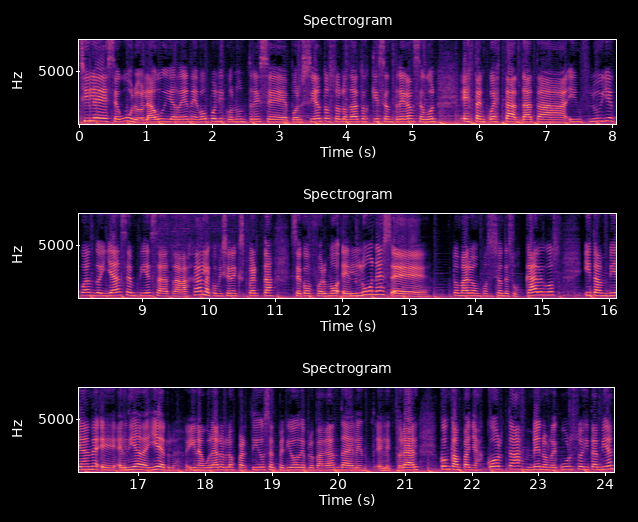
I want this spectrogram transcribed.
Chile Seguro, la UDRN Evópoli con un 13%. Son los datos que se entregan según esta encuesta Data Influye. Cuando ya se empieza a trabajar, la comisión experta se conformó el lunes. Eh, tomaron posesión de sus cargos y también eh, el día de ayer inauguraron los partidos el periodo de propaganda electoral con campañas cortas, menos recursos y también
